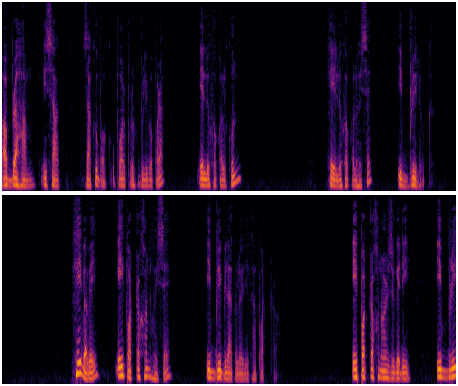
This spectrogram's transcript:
অব্ৰাহাম ইছাক জাকুবক ওপৰ পুৰুষ বুলিব পৰা এই লোকসকল কোন? সেই লোকসকল হৈছে ইব্ৰী লোক। সেইবাবেই এই পত্ৰখন হৈছে ইব্ৰীবিলাকলৈ লিখা পত্ৰ। এই পত্ৰখনৰ যোগেদি ইব্ৰী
